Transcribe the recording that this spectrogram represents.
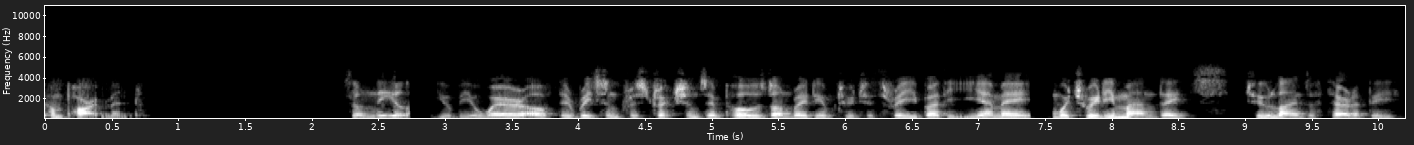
compartment. So, Neil, you'll be aware of the recent restrictions imposed on radium-223 by the EMA, which really mandates two lines of therapy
